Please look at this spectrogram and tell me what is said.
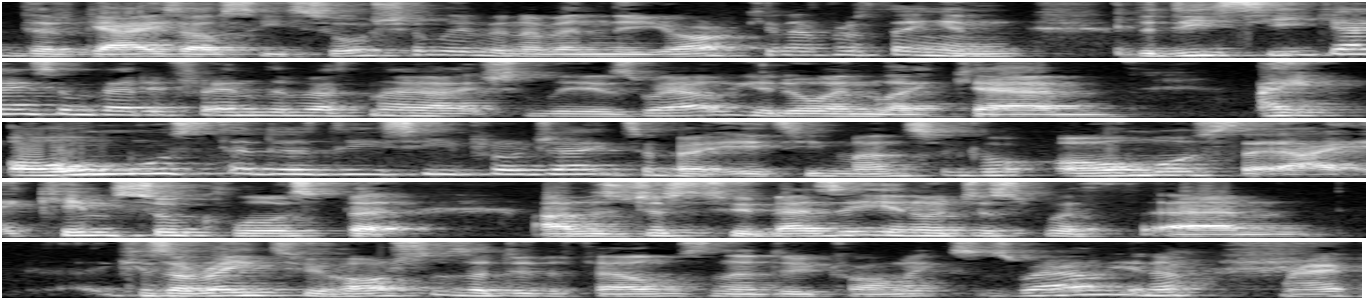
they're guys I'll see socially when I'm in New York and everything, and the DC guys I'm very friendly with now actually as well. You know, and like um, I almost did a DC project about 18 months ago. Almost, I, it came so close, but I was just too busy. You know, just with because I ride two horses. I do the films and I do comics as well. You know, Right.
